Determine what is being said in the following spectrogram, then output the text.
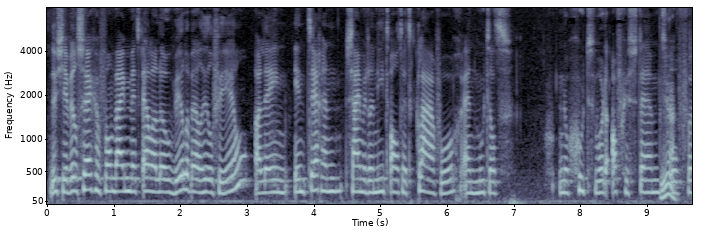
Dus je wil zeggen van wij met LLO willen wel heel veel, alleen intern zijn we er niet altijd klaar voor en moet dat nog goed worden afgestemd Ja. of eh,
